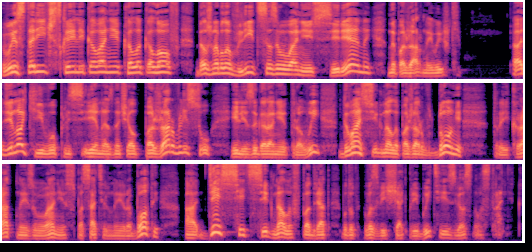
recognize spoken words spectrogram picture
В историческое ликование колоколов должно было влиться завывание сирены на пожарной вышке. Одинокий вопль сирены означал пожар в лесу или загорание травы, два сигнала пожар в доме, троекратное завывание спасательной работы, а десять сигналов подряд будут возвещать прибытие звездного странника.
